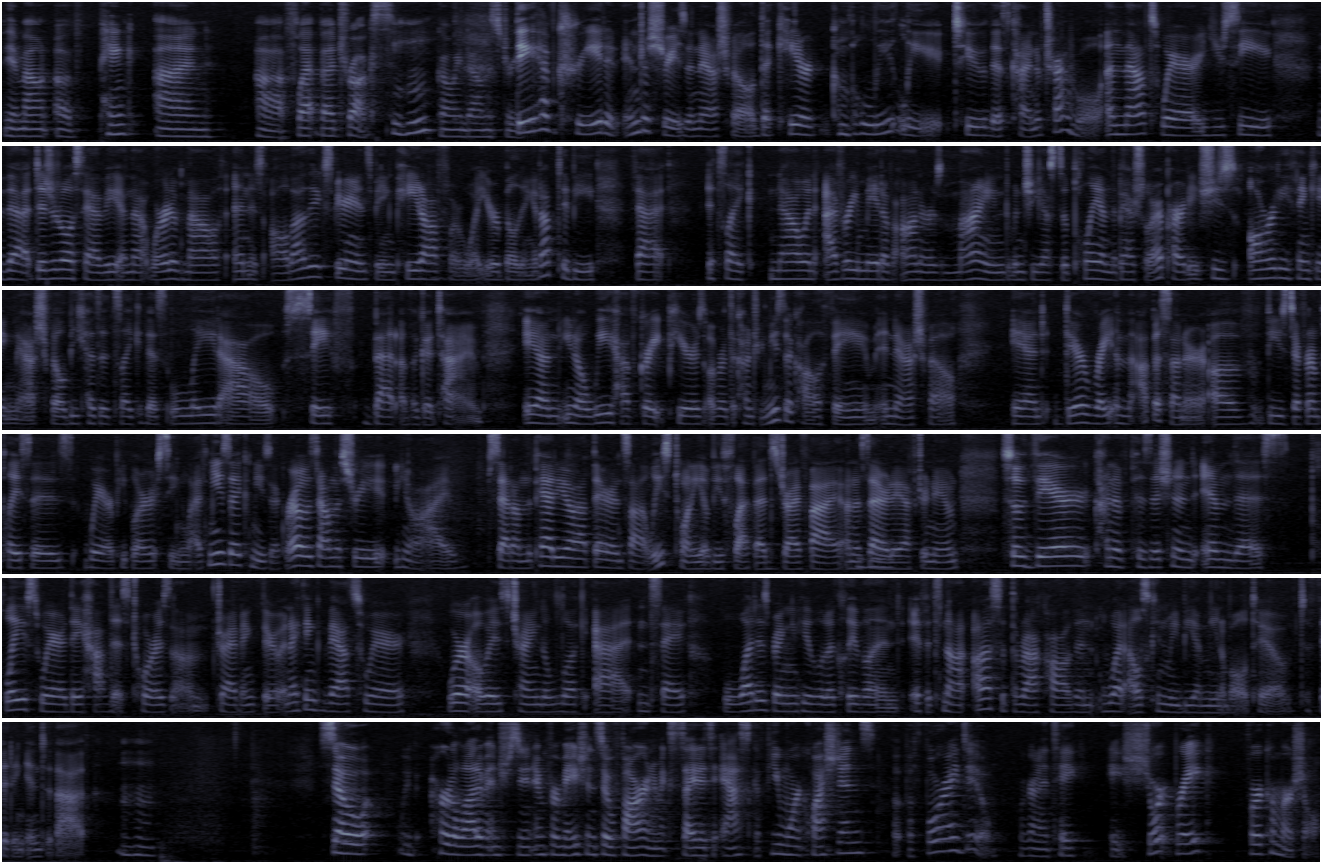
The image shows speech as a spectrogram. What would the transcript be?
the amount of pink on uh, flatbed trucks mm-hmm. going down the street. They have created industries in Nashville that cater completely to this kind of travel. And that's where you see that digital savvy and that word of mouth. And it's all about the experience being paid off for what you're building it up to be. That it's like now in every maid of honor's mind when she has to plan the bachelorette party, she's already thinking Nashville because it's like this laid out, safe bet of a good time. And, you know, we have great peers over at the Country Music Hall of Fame in Nashville, and they're right in the epicenter of these different places where people are seeing live music, Music rows down the street. You know, I sat on the patio out there and saw at least 20 of these flatbeds drive by on a mm-hmm. Saturday afternoon. So they're kind of positioned in this place where they have this tourism driving through. And I think that's where we're always trying to look at and say, what is bringing people to Cleveland? If it's not us at the Rock Hall, then what else can we be amenable to to fitting into that? Mm-hmm. So we've heard a lot of interesting information so far, and I'm excited to ask a few more questions. But before I do, we're going to take a short break for a commercial.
